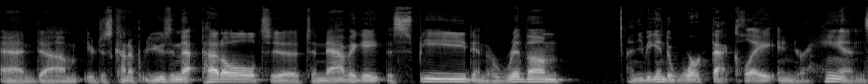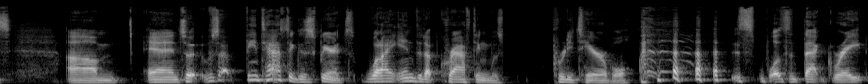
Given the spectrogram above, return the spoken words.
And um, you're just kind of using that pedal to, to navigate the speed and the rhythm. And you begin to work that clay in your hands. Um, and so it was a fantastic experience. What I ended up crafting was pretty terrible. this wasn't that great.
